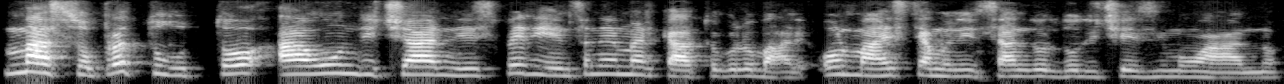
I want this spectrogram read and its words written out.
ma soprattutto ha 11 anni di esperienza nel mercato globale. Ormai stiamo iniziando il dodicesimo anno.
